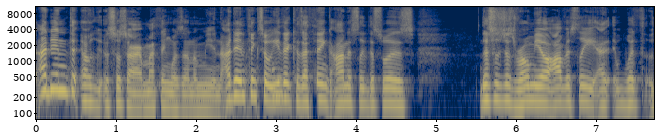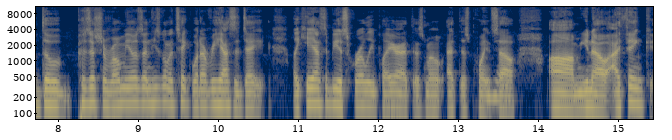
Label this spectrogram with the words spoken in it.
I didn't. Th- oh, so sorry, my thing was on a mute. I didn't think so either because I think honestly this was this was just Romeo, obviously, uh, with the position Romeo's in, he's going to take whatever he has to take. Like he has to be a squirrely player at this mo at this point. So, um, you know, I think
